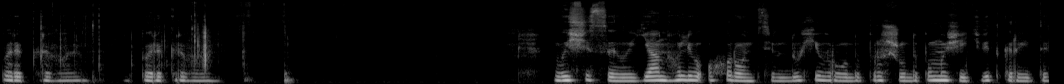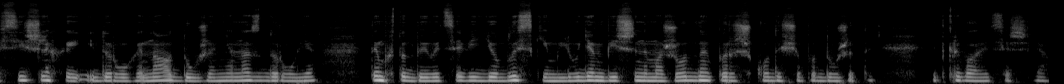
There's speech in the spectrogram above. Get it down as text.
перекриваю, перекриваю. Вищі сили, янголів, охоронців, духів роду, прошу, допоможіть відкрити всі шляхи і дороги на одужання, на здоров'я. Тим, хто дивиться відео, близьким людям більше нема жодної перешкоди, щоб одужати. Відкривається шлях.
